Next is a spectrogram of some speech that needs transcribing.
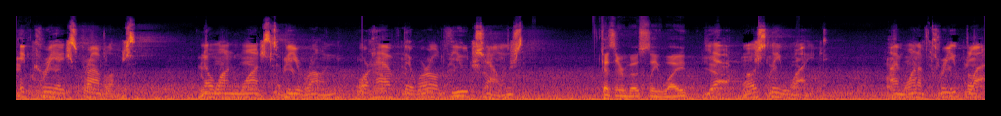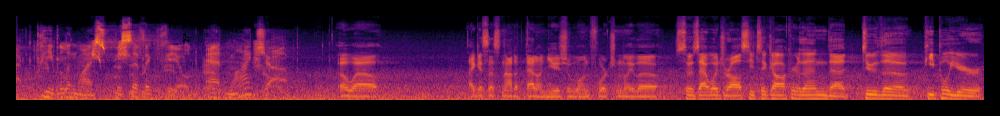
it creates problems. No one wants to be wrong or have their worldview challenged. Because they're mostly white. Yeah, mostly white. I'm one of three black people in my specific field at my job. Oh wow. I guess that's not that unusual, unfortunately, though. So is that what draws you to Gawker then? That do the people you're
